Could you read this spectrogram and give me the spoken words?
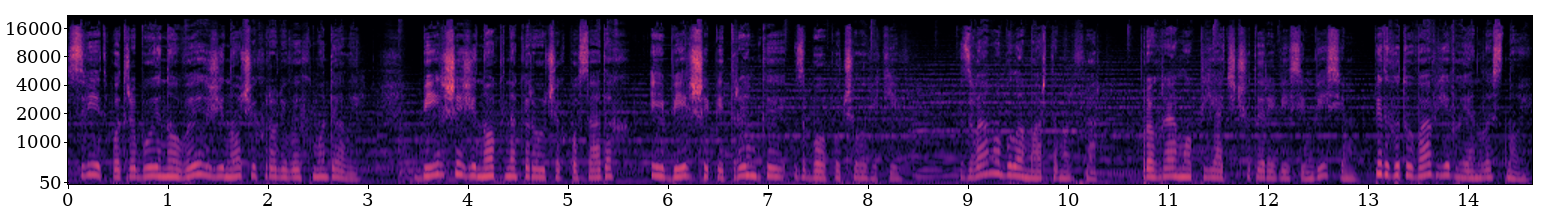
Світ потребує нових жіночих рольових моделей, більше жінок на керуючих посадах і більше підтримки з боку чоловіків. З вами була Марта Мольфар. Програму 5488 підготував Євген Лесной.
